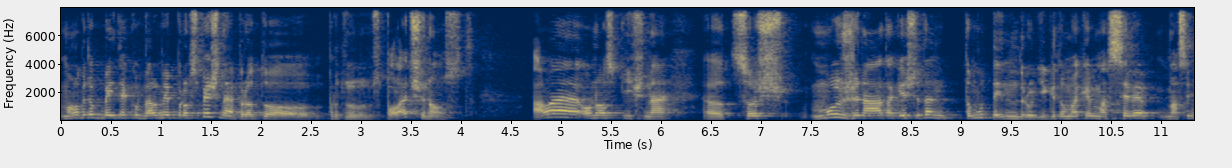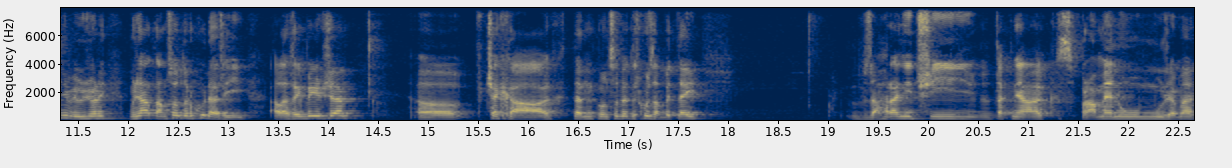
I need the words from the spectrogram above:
mohlo by to být jako velmi prospěšné pro, to, pro tu společnost, ale ono spíš ne. Eh, Což možná tak ještě ten, tomu Tinderu, díky tomu, jak je masivě, masivně využívaný, možná tam se to trochu daří, ale řekl bych, že eh, v Čechách ten koncept je trochu zabitej. V zahraničí tak nějak z pramenů můžeme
